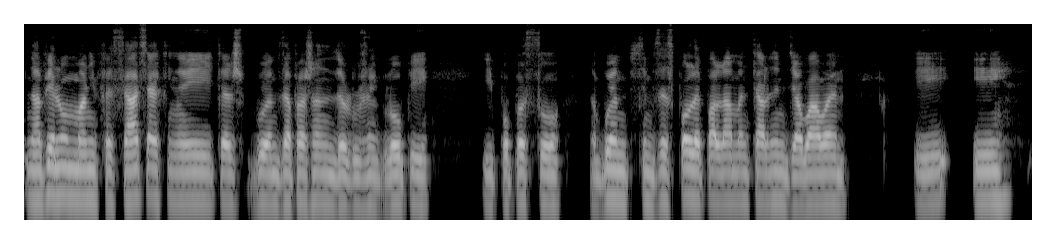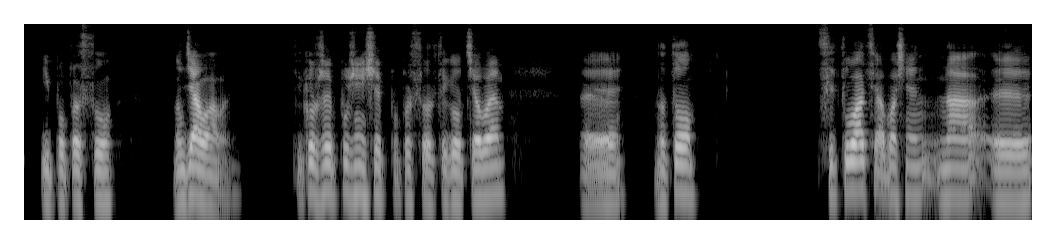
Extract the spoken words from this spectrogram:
na wielu manifestacjach no i też byłem zapraszany do różnych grup i, i po prostu no, byłem w tym zespole parlamentarnym, działałem i, i, i po prostu no, działałem tylko że później się po prostu od tego odciąłem, e, no to sytuacja właśnie na e,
